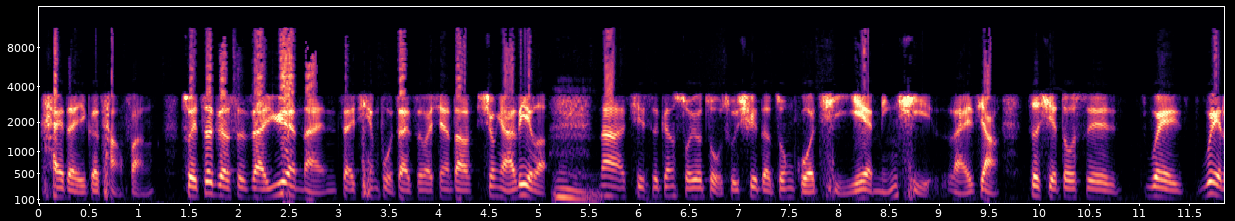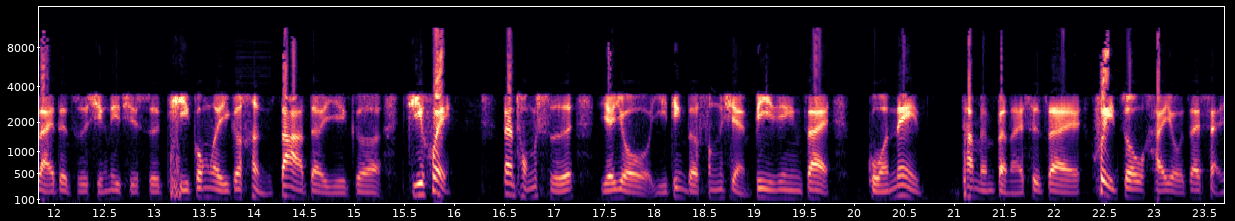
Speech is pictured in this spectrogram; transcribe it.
开的一个厂房。所以这个是在越南、在柬埔寨之外，现在到匈牙利了。嗯，那其实跟所有走出去的中国企业、民企来讲，这些都是为未来的执行力其实提供了一个很大的一个机会，但同时也有一定的风险。毕竟在国内，他们本来是在惠州，还有在陕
